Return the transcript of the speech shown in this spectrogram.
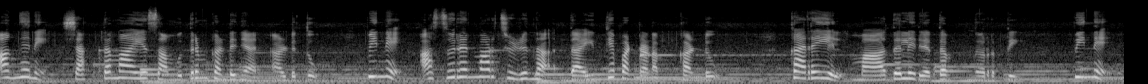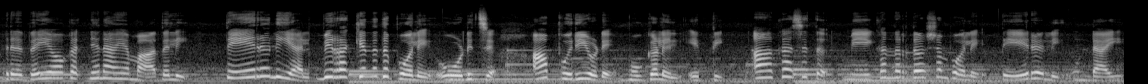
അങ്ങനെ ശക്തമായ സമുദ്രം കണ്ട് ഞാൻ അടുത്തു. പിന്നെ അസുരന്മാർ ചുഴുന്ന ദൈത്യപട്ടണം കണ്ടു. കരയിൽ മാതലി രഥം നിർത്തി. പിന്നെ രഥയോഗജ്ഞനായ മാതലി തേരൊലിയാൽ വിറയ്ക്കുന്നത് പോലെ ഓടിച്ച് ആ പുരിയുടെ മുകളിൽ എത്തി. ആകാശത്ത് മേഘനിർദോഷം പോലെ തേരൊലി ഉണ്ടായി.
